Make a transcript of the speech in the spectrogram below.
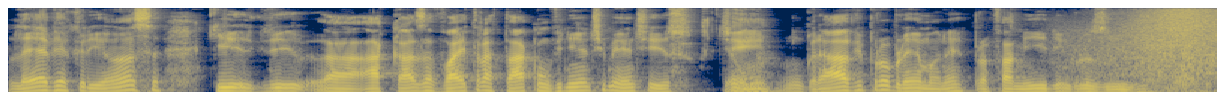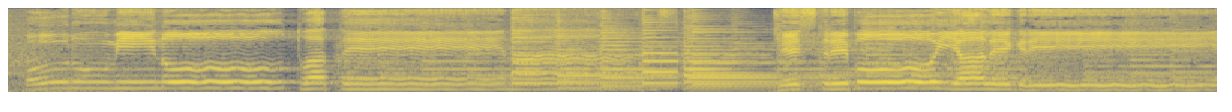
leve a criança, que a, a casa vai tratar convenientemente isso. É Sim. É um, um grave problema, né, para a família, inclusive. Por um minuto apenas distribui alegria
